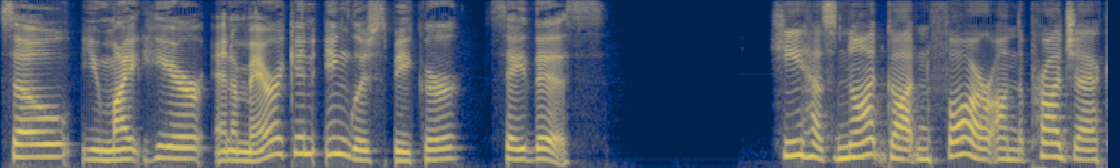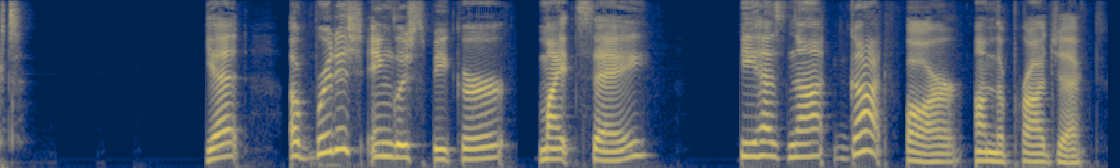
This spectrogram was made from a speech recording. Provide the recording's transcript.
So you might hear an American English speaker say this He has not gotten far on the project. Yet a British English speaker might say he has not got far on the project.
